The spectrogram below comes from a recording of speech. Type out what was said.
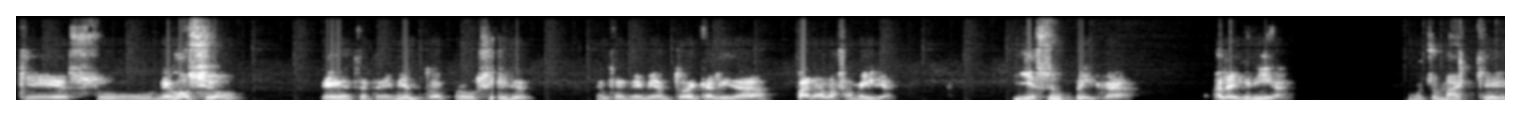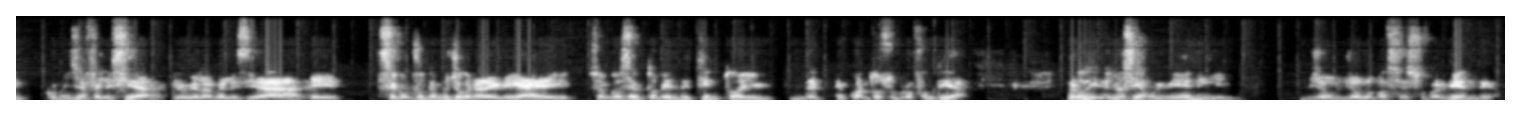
que su negocio es entretenimiento, es producir entretenimiento de calidad para la familia. Y eso implica alegría, mucho más que, comillas, felicidad. Creo que la felicidad eh, se confunde mucho con alegría y son conceptos bien distintos y de- en cuanto a su profundidad. Pero Disney lo hacía muy bien y yo, yo lo pasé súper bien. digamos.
